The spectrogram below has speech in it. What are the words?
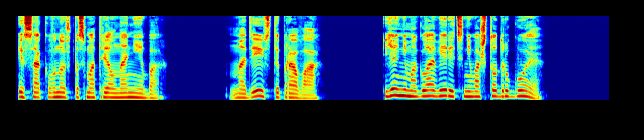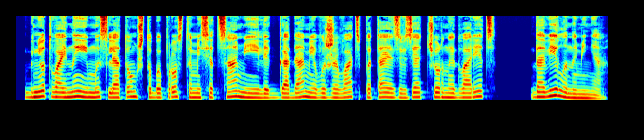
Исаак вновь посмотрел на небо. «Надеюсь, ты права. Я не могла верить ни во что другое. Гнет войны и мысль о том, чтобы просто месяцами или годами выживать, пытаясь взять черный дворец, давила на меня.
